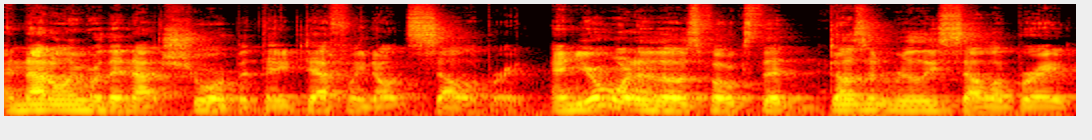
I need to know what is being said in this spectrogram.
And not only were they not sure, but they definitely don't celebrate. And you're one of those folks that doesn't really celebrate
